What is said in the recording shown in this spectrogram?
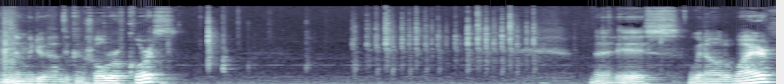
And then we do have the controller of course. That is without a wire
